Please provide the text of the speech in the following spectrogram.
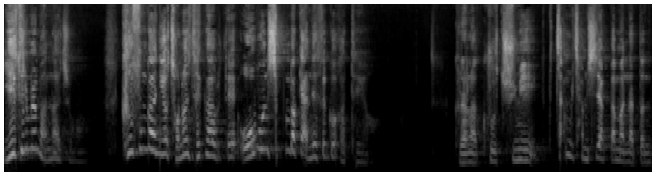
예수님을 만나죠. 그 순간이요 저는 생각할 때 5분 10분밖에 안 됐을 것 같아요. 그러나 그 주님이 잠시 잠깐 만났던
